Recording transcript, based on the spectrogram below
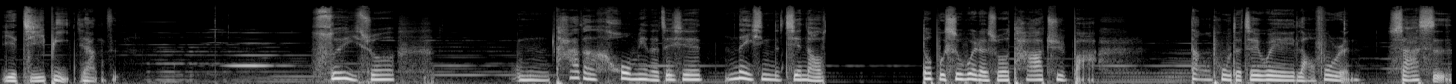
也击毙这样子。所以说，嗯，他的后面的这些内心的煎熬，都不是为了说他去把当铺的这位老妇人杀死。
